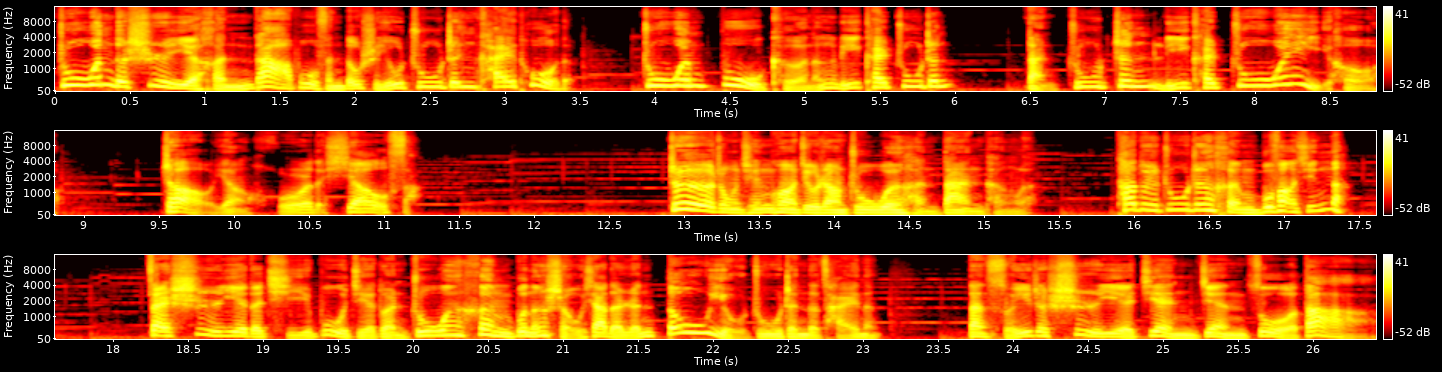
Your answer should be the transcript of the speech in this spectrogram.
朱温的事业很大部分都是由朱桢开拓的，朱温不可能离开朱桢，但朱桢离开朱温以后，照样活得潇洒。这种情况就让朱温很蛋疼了。他对朱桢很不放心呢，在事业的起步阶段，朱温恨不能手下的人都有朱桢的才能。但随着事业渐渐做大，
